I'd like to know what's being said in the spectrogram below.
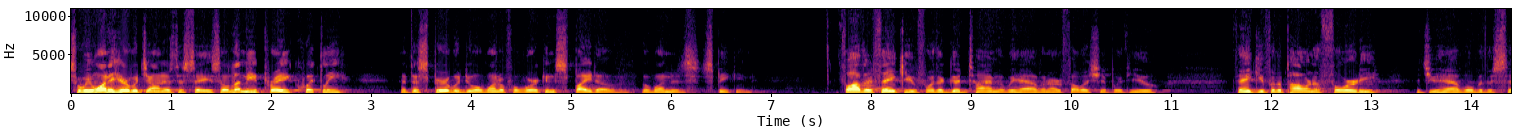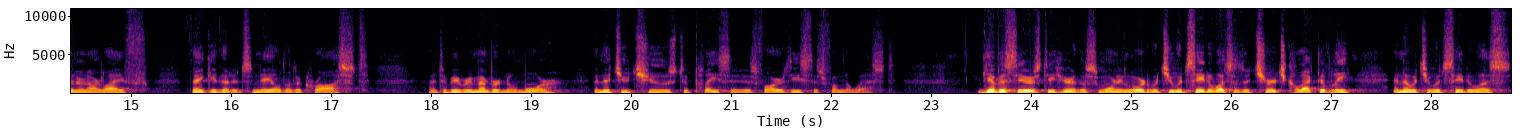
So we want to hear what John has to say. So let me pray quickly that the Spirit would do a wonderful work in spite of the one who's speaking. Father, thank you for the good time that we have in our fellowship with you. Thank you for the power and authority that you have over the sin in our life. Thank you that it's nailed to the cross and to be remembered no more, and that you choose to place it as far as east is from the west. Give us ears to hear this morning, Lord, what you would say to us as a church collectively, and what you would say to us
